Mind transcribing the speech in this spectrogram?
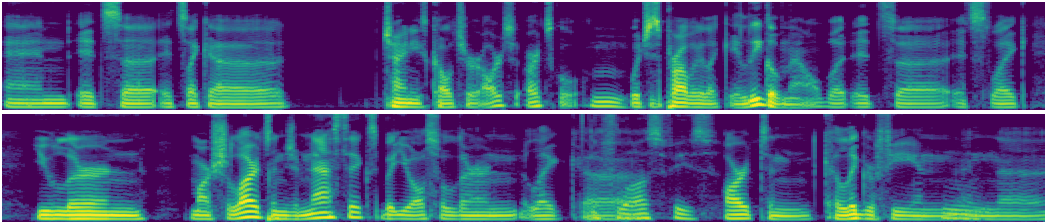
and it's a it's like a Chinese culture art art school, Mm. which is probably like illegal now, but it's uh it's like you learn martial arts and gymnastics, but you also learn like uh, philosophies. art and calligraphy and Mm. and uh,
